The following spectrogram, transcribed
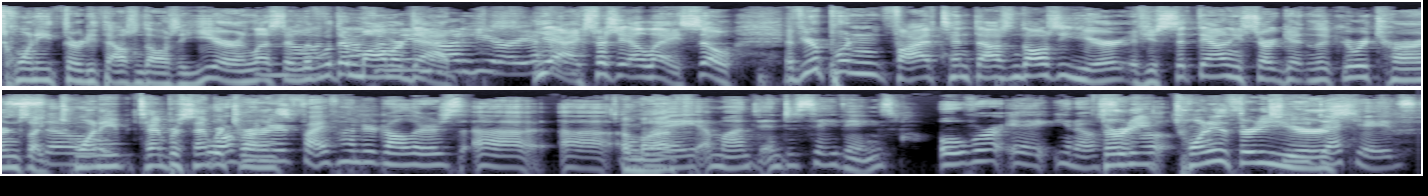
20, 30,000 dollars a year unless they live with their mom or dad. not here, yeah. especially LA. So if you're putting five, ten thousand dollars a year, if you sit down and you start getting like your returns, like So, 20, 10 percent 400 returns. $500 uh, uh, A month. a month into savings over a, you know, 30, several- 20 to 30 years. decades.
